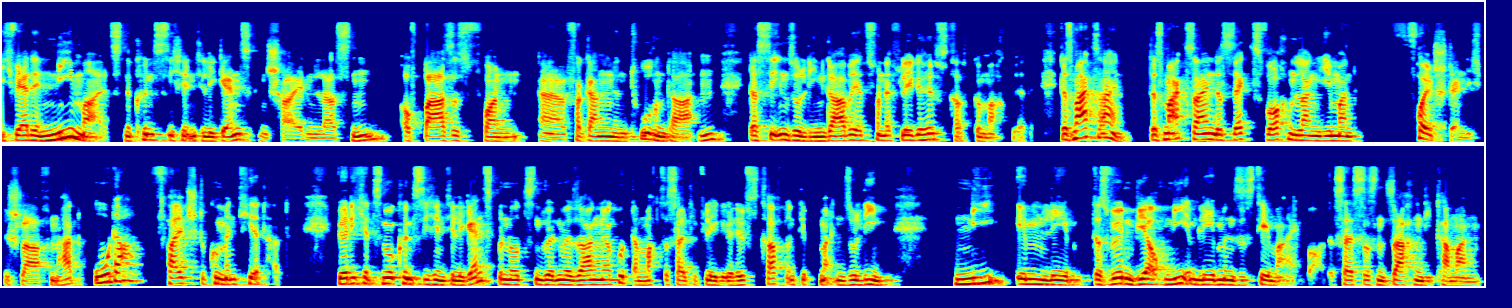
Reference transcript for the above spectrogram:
Ich werde niemals eine künstliche Intelligenz entscheiden lassen, auf Basis von äh, vergangenen Tourendaten, dass die Insulingabe jetzt von der Pflegehilfskraft gemacht wird. Das mag sein. Das mag sein, dass sechs Wochen lang jemand vollständig geschlafen hat oder falsch dokumentiert hat. Würde ich jetzt nur künstliche Intelligenz benutzen, würden wir sagen, na gut, dann macht das halt die Pflegehilfskraft und gibt mal Insulin. Nie im Leben. Das würden wir auch nie im Leben in Systeme einbauen. Das heißt, das sind Sachen, die kann man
